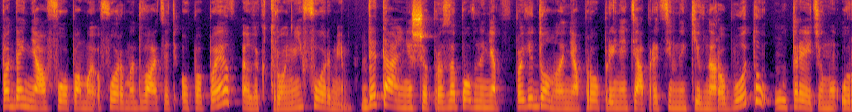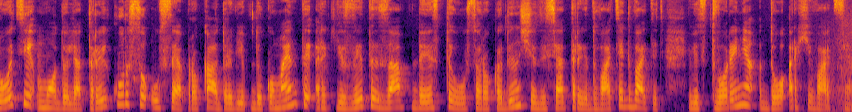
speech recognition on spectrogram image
Подання ФОПами форми 20 ОПП в електронній формі. Детальніше про заповнення повідомлення про прийняття працівників на роботу у третьому уроці модуля 3 курсу Усе про кадрові документи, реквізити за ДСТУ 41 63 2020 від створення до архівації.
